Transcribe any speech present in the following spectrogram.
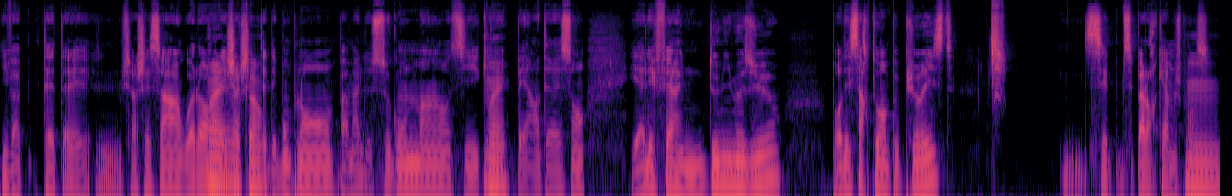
il va peut-être aller chercher ça, ou alors aller chercher peut-être des bons plans, pas mal de seconde main aussi, qui est hyper intéressant, et aller faire une demi-mesure pour des sartos un peu puristes c'est pas leur cam, je pense. Hmm.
